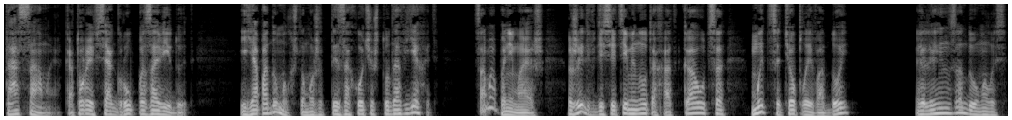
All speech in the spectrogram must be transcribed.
Та самая, которой вся группа завидует. И я подумал, что, может, ты захочешь туда въехать. Сама понимаешь, жить в десяти минутах от Кауца, мыться теплой водой. Элейн задумалась.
